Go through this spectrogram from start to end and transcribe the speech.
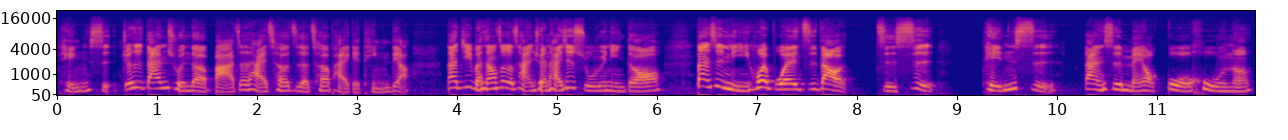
停驶，就是单纯的把这台车子的车牌给停掉。那基本上这个产权还是属于你的哦。但是你会不会知道只是停驶，但是没有过户呢？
